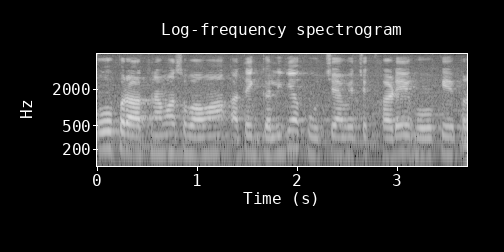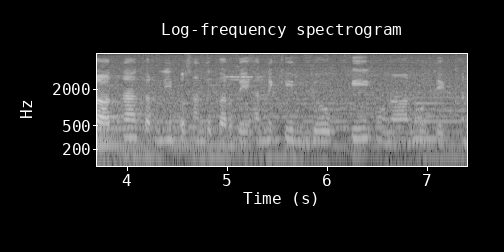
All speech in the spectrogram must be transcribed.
ਉਹ ਪ੍ਰਾਰਥਨਾਵਾਂ, ਸਭਾਵਾਂ ਅਤੇ ਗਲੀਆਂ ਕੂਚਿਆਂ ਵਿੱਚ ਖੜੇ ਹੋ ਕੇ ਪ੍ਰਾਰਥਨਾ ਕਰਨੀ ਪਸੰਦ ਕਰਦੇ ਹਨ ਕਿ ਲੋਕੀ ਉਹਨਾਂ ਨੂੰ ਦੇਖਣ।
